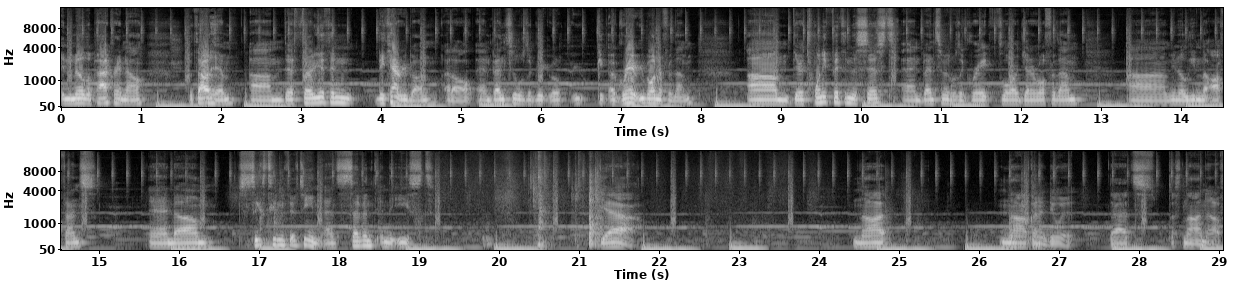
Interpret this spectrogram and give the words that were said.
in the middle of the pack right now without him. Um, they're 30th and they can't rebound at all, and Benson was a great a great rebounder for them. Um, they're 25th in assists, and Ben Simmons was a great floor general for them. Um, you know, leading the offense, and um, 16 and 15, and seventh in the East. Yeah, not not gonna do it. That's that's not enough.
